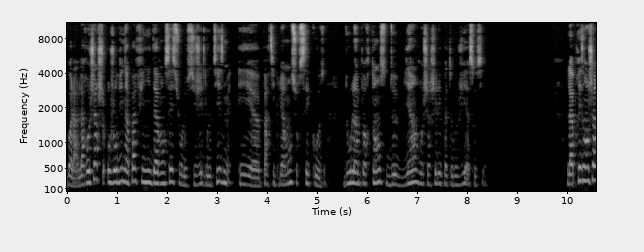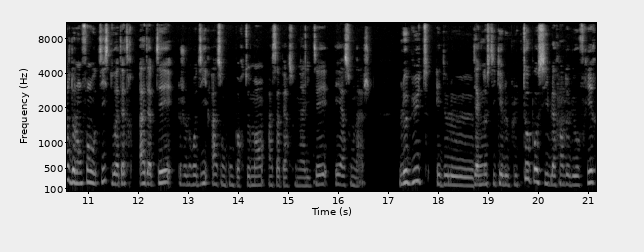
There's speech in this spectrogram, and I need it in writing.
voilà, la recherche aujourd'hui n'a pas fini d'avancer sur le sujet de l'autisme et euh, particulièrement sur ses causes, d'où l'importance de bien rechercher les pathologies associées. La prise en charge de l'enfant autiste doit être adaptée, je le redis, à son comportement, à sa personnalité et à son âge. Le but est de le diagnostiquer le plus tôt possible afin de lui offrir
